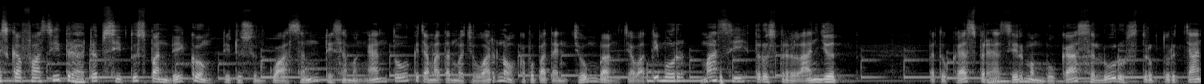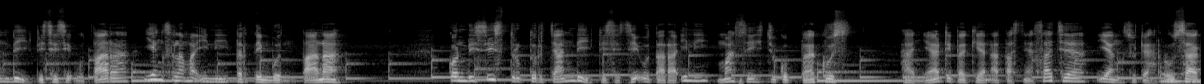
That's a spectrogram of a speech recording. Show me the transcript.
Ekskavasi terhadap situs Pandegong di Dusun Kuasen, Desa Menganto, Kecamatan Mojowarno, Kabupaten Jombang, Jawa Timur masih terus berlanjut. Petugas berhasil membuka seluruh struktur candi di sisi utara yang selama ini tertimbun tanah. Kondisi struktur candi di sisi utara ini masih cukup bagus, hanya di bagian atasnya saja yang sudah rusak.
